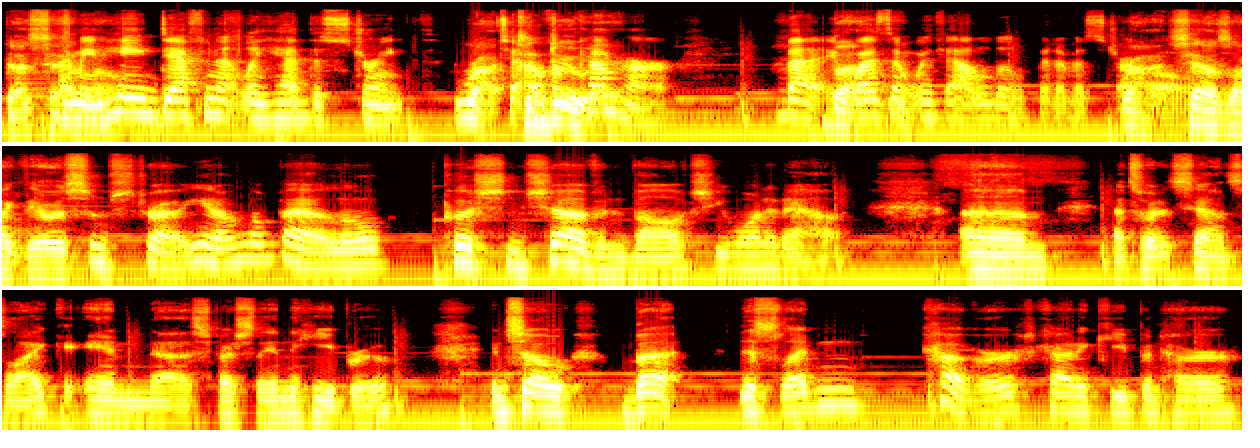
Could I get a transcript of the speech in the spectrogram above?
does I mean, he definitely had the strength right to, to, overcome her, but, it But- wasn't without a little bit of a struggle. Right. Sounds like there was some struggle, you know, a little bit, a little push and shove involved. She wanted out. Um, that's what it sounds like, and uh, especially in the Hebrew. And so, but this leaden cover is kind of keeping her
